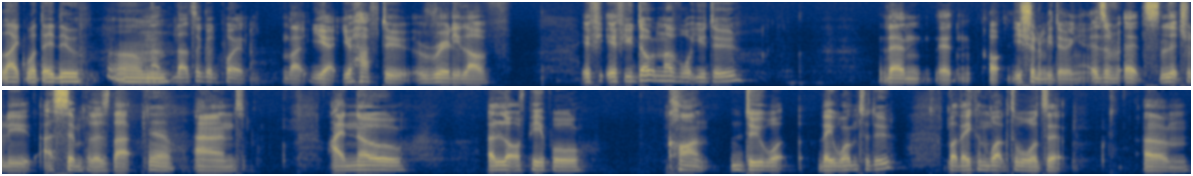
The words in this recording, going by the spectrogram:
like what they do. Um, That, that's a good point. Like, yeah, you have to really love. If if you don't love what you do, then it, oh, you shouldn't be doing it. It's a, it's literally as simple as that. yeah. And I know a lot of people can't do what they want to do, but they can work towards it. Um,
